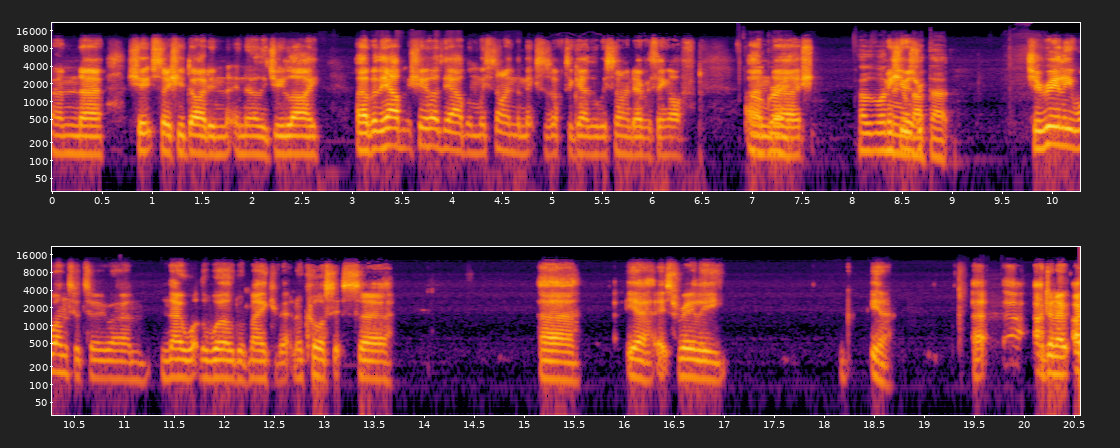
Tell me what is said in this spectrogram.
and uh, she so she died in, in early july uh, but the album she heard the album we signed the mixes off together we signed everything off oh, great. Uh, she, I was wondering I mean, she was, about that she really wanted to um, know what the world would make of it and of course it's uh, uh, yeah it's really you know uh, I don't know. I,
